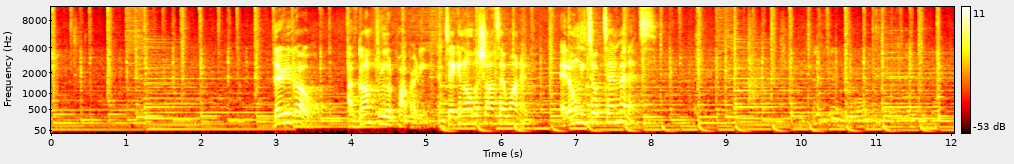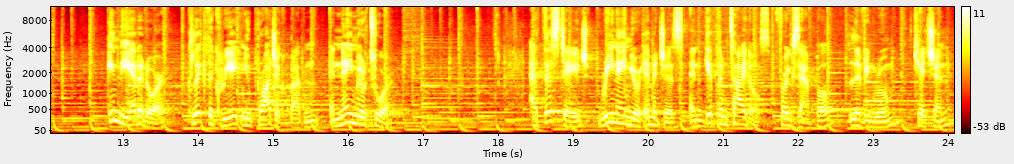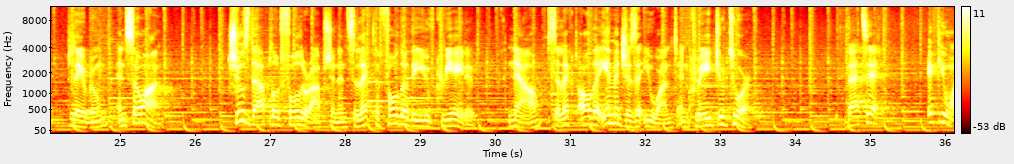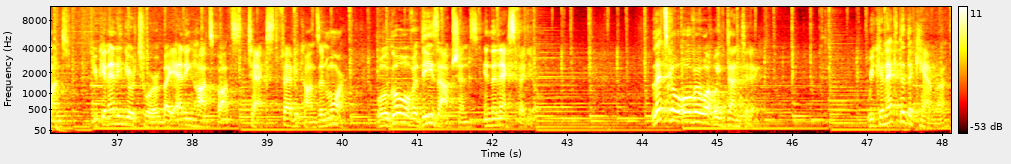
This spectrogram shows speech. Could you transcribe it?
There you go. I've gone through the property and taken all the shots I wanted. It only took 10 minutes. In the editor, click the Create New Project button and name your tour. At this stage, rename your images and give them titles, for example, living room, kitchen, playroom, and so on. Choose the Upload Folder option and select the folder that you've created. Now, select all the images that you want and create your tour. That's it. If you want, you can edit your tour by adding hotspots, text, favicons, and more. We'll go over these options in the next video. Let's go over what we've done today. We connected the camera,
